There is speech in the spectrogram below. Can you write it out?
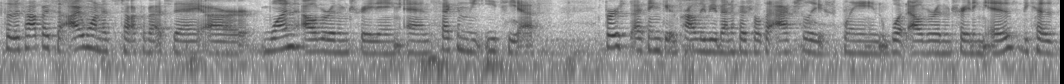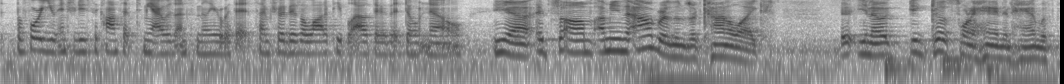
So, the topics that I wanted to talk about today are one, algorithm trading, and secondly, ETFs. First, I think it would probably be beneficial to actually explain what algorithm trading is because before you introduced the concept to me, I was unfamiliar with it. So, I'm sure there's a lot of people out there that don't know. Yeah, it's, um, I mean, the algorithms are kind of like, it, you know, it goes sort of hand in hand with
